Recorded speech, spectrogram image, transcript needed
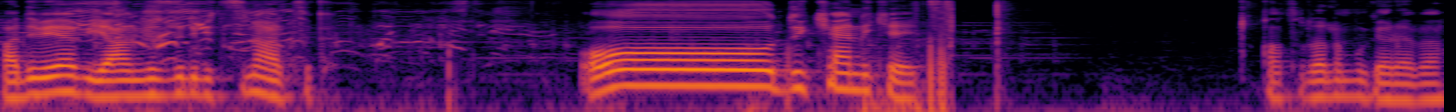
Hadi bir yangın zili bitsin artık. O Candy Kate. Hatırladım bu göreve.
